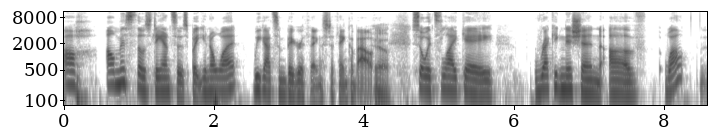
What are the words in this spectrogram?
oh, I'll miss those dances, but you know what? We got some bigger things to think about. Yeah. So it's like a recognition of, well, the,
